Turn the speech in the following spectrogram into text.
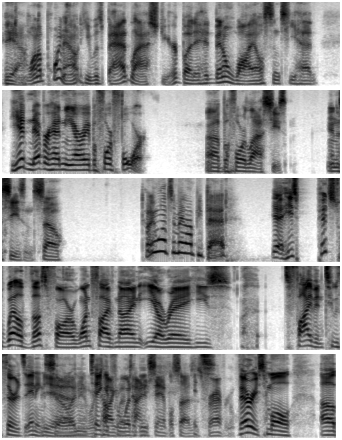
Yeah. I want to point out he was bad last year, but it had been a while since he had he had never had an ERA before four, uh, before last season in a season. So Tony Watson may not be bad. Yeah, he's pitched well thus far. One five nine ERA. He's it's five and two thirds innings. so I mean, we're take it for what it is. Sample sizes It's for everyone. very small. Uh,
